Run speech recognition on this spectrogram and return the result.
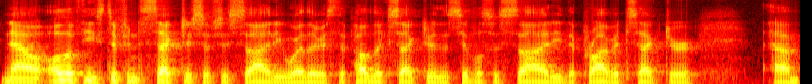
Now, all of these different sectors of society, whether it's the public sector, the civil society, the private sector, um,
